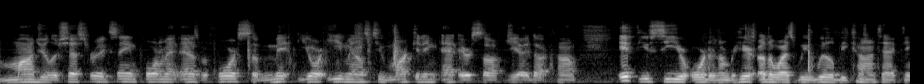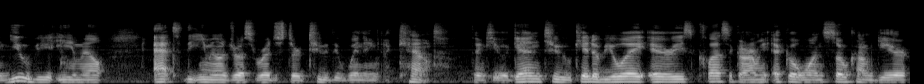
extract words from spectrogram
modular chest rig. Same format as before. Submit your emails to marketing at airsoftgi.com if you see your order number here. Otherwise, we will be contacting you via email at the email address registered to the winning account. Thank you again to KWA, Ares, Classic Army, Echo One, SOCOM Gear,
